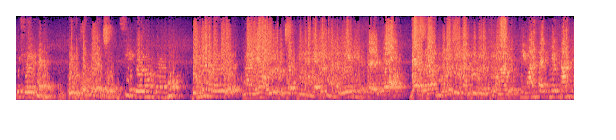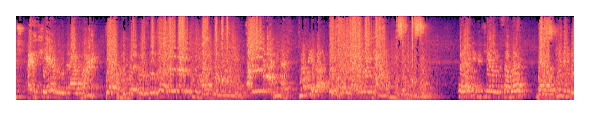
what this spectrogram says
just wait a minute. And see if they want to learn more. kwa na yao ile uchafu ni And they kind of waiting and say, well, basi na ndio na ndio kwa do you mind if I time to, I share a little bit I was learning? kwa kwa kwa Oh, yeah, yeah, tell me about it. You can share with somebody. basi kile kwa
